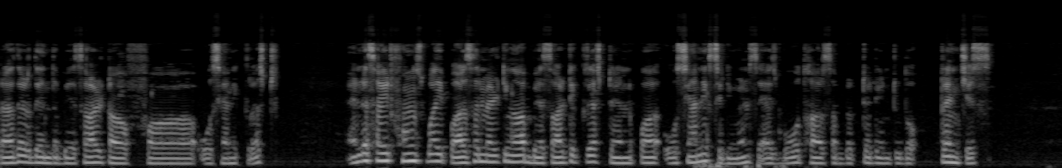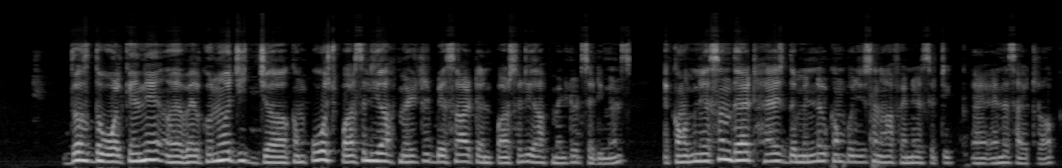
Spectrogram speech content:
rather than the basalt of uh, oceanic crust. Andesite forms by partial melting of basaltic crust and oceanic sediments as both are subducted into the trenches. Thus, the volcano, uh, volcanoes is uh, composed partially of melted basalt and partially of melted sediments, a combination that has the mineral composition of andesitic, uh, andesite rock.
